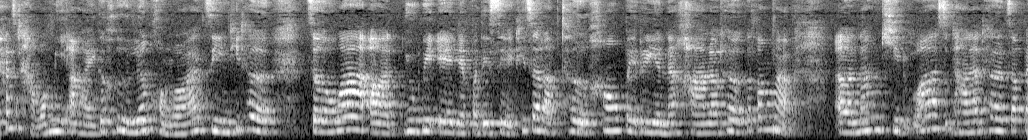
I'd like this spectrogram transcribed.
ถ้าจะถามว่ามีอะไรก็คือเรื่องของรอร่าจีนที่เธอเจอว่าเอ่อ UVA เนี่ยปฏิเสธที่จะรับเธอเข้าไปเรียนนะคะ แล้วเธอก็ต้องแบบ นั่งคิดว่าสุดท้ายแล้วเธอจะไป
